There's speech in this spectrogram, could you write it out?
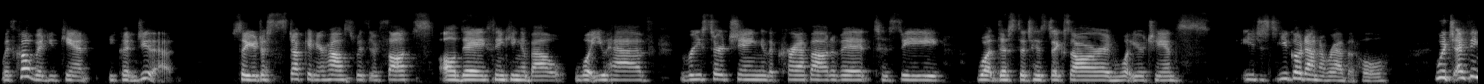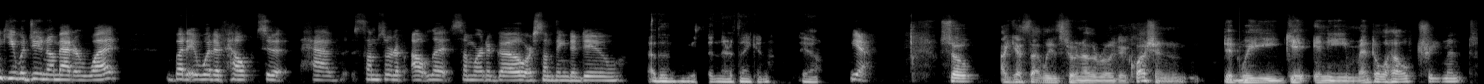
with COVID, you can't, you couldn't do that. So you're just stuck in your house with your thoughts all day, thinking about what you have, researching the crap out of it to see what the statistics are and what your chance. You just you go down a rabbit hole, which I think you would do no matter what. But it would have helped to have some sort of outlet, somewhere to go, or something to do. Other than just sitting there thinking, Yeah, yeah. So I guess that leads to another really good question. Did we get any mental health treatment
